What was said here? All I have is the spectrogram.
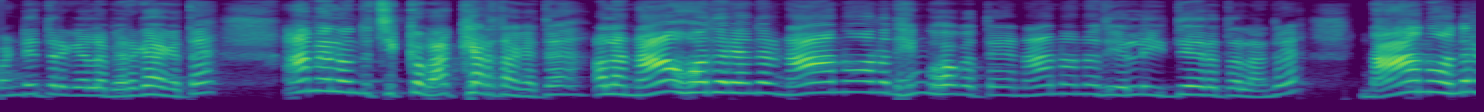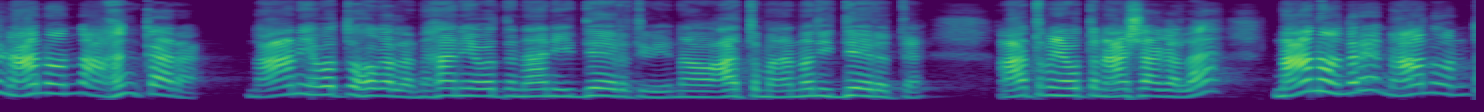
ಪಂಡಿತರಿಗೆಲ್ಲ ಬೆರಗಾಗತ್ತೆ. ಆಮೇಲೆ ಒಂದು ಚಿಕ್ಕ ವಾಕ್ಯ ಅರ್ಥ ಆಗುತ್ತೆ. ಅಲ್ಲ ನಾವು ಹೋದರೆ ಅಂದರೆ ನಾನು ಅನ್ನೋದು ಹೆಂಗೆ ಹೋಗುತ್ತೆ? ನಾನು ಅನ್ನೋದು ಎಲ್ಲ ಇದ್ದೇ ಇರುತ್ತಲ್ಲ ಅಂದರೆ, ನಾನು ಅಂದರೆ ನಾನು ಅನ್ನೋ ಅಹಂಕಾರ. ನಾನು ಯಾವತ್ತೂ ಹೋಗಲ್ಲ. ನಾನು ಯಾವತ್ತು, ನಾನು ಇದ್ದೇ ಇರ್ತೀವಿ. ನಾವು ಆತ್ಮ ಅನ್ನೋದು ಇದ್ದೇ ಇರುತ್ತೆ. ಆತ್ಮ ಯಾವತ್ತು ನಾಶ ಆಗಲ್ಲ. ನಾನು ಅಂದರೆ ನಾನು ಅಂತ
